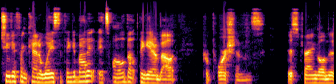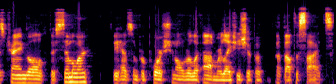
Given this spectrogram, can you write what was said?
two different kind of ways to think about it. It's all about thinking about proportions. This triangle and this triangle, they're similar. So you have some proportional um, relationship about the sides.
